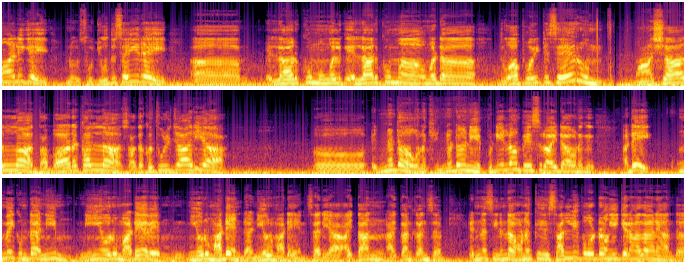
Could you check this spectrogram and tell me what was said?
மாளிகை சுஜூது செய்யறை. எல்லாருக்கும் உங்களுக்கு எல்லாருக்கும் உங்களோட துவா போயிட்டு சேரும். மாஷா அல்லா தபாரக் அல்லா சதகத்துல் ஜாரியா. என்னடா உனக்கு என்னடா நீ எப்படி எல்லாம் பேசுறாய்டா உனக்கு? அடே உண்மைக்கும்டா நீ நீ ஒரு மடையவே நீ ஒரு மடையன்டா நீ ஒரு மடையன். சரியா ஐதான் ஐதான் கன்செப்ட் என்ன சீனடா உனக்கு சல்லி போட்டவங்க ஈக்கிறாங்க தானே அந்த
